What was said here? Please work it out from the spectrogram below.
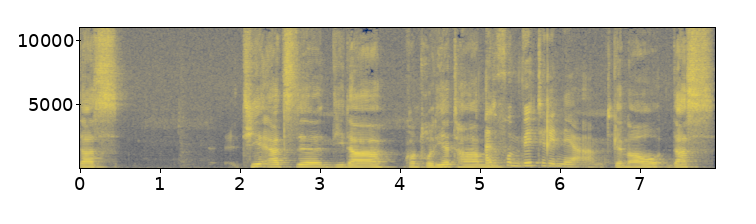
dass Tierärzte, die da kontrolliert haben. Also vom Veterinäramt. Genau, dass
